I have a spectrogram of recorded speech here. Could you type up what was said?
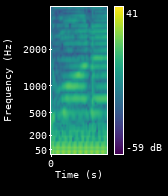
they wanna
